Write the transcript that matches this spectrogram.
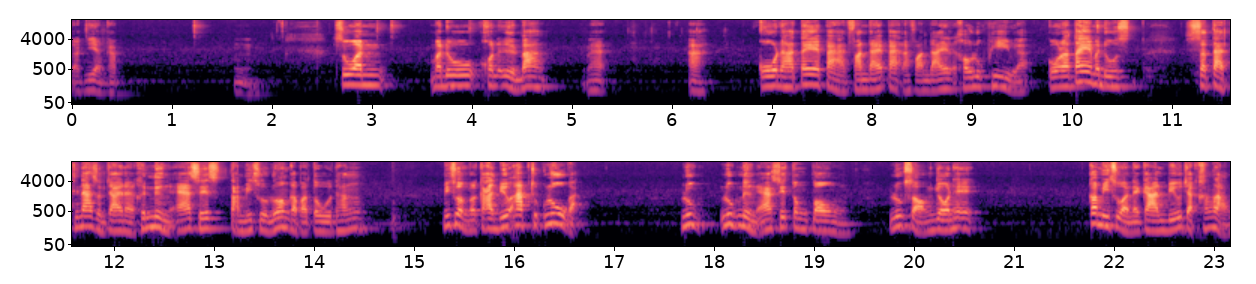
ยอดเยี่ยมครับ ส่วน มาดูคนอื่นบ้างนะฮะ อะ โกนาเต้8ฟันได้8อะฟันได้เขาลูกพี่อยู่แล้ว โกนาเต้มาดูสแตทที่น่าสนใจหน่อย คือ1แอสซิสต์แต่มีส่วนร่วมกับประตูทั้ง มีส่วนกับการบิวอัพทุกลูกอะลูกลูก1แอสซิสต์ตรงๆ ลูก2โยนให้ ก็มีส่วนในการบิวจากข้างหลัง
